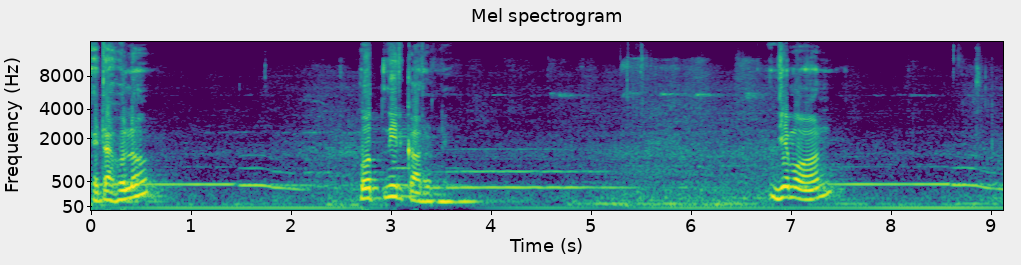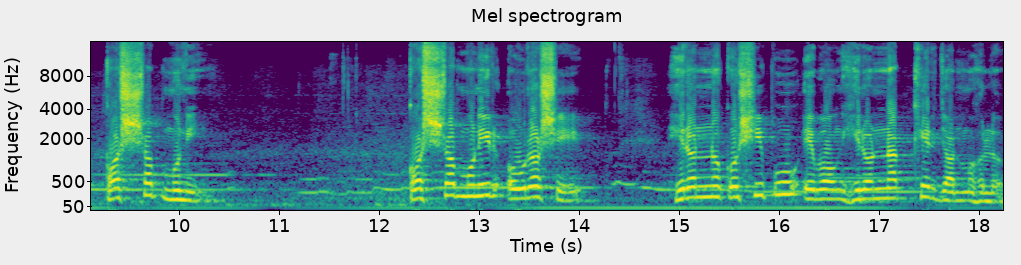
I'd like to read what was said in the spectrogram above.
এটা হলো পত্নীর কারণে। যেমন কশ্যপ মুনি, কশ্যপ মুনির ঔরসে হিরণ্যকশিপু এবং হিরণ্যাক্ষের জন্ম হল।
